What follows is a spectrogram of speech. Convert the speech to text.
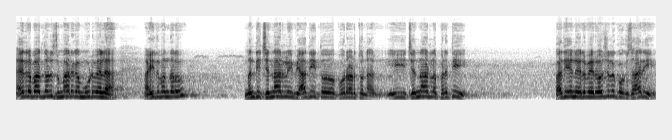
హైదరాబాద్లో సుమారుగా మూడు వేల ఐదు వందలు మంది చిన్నారులు ఈ వ్యాధితో పోరాడుతున్నారు. ఈ చిన్నారుల ప్రతి పదిహేను ఇరవై రోజులకు ఒకసారి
